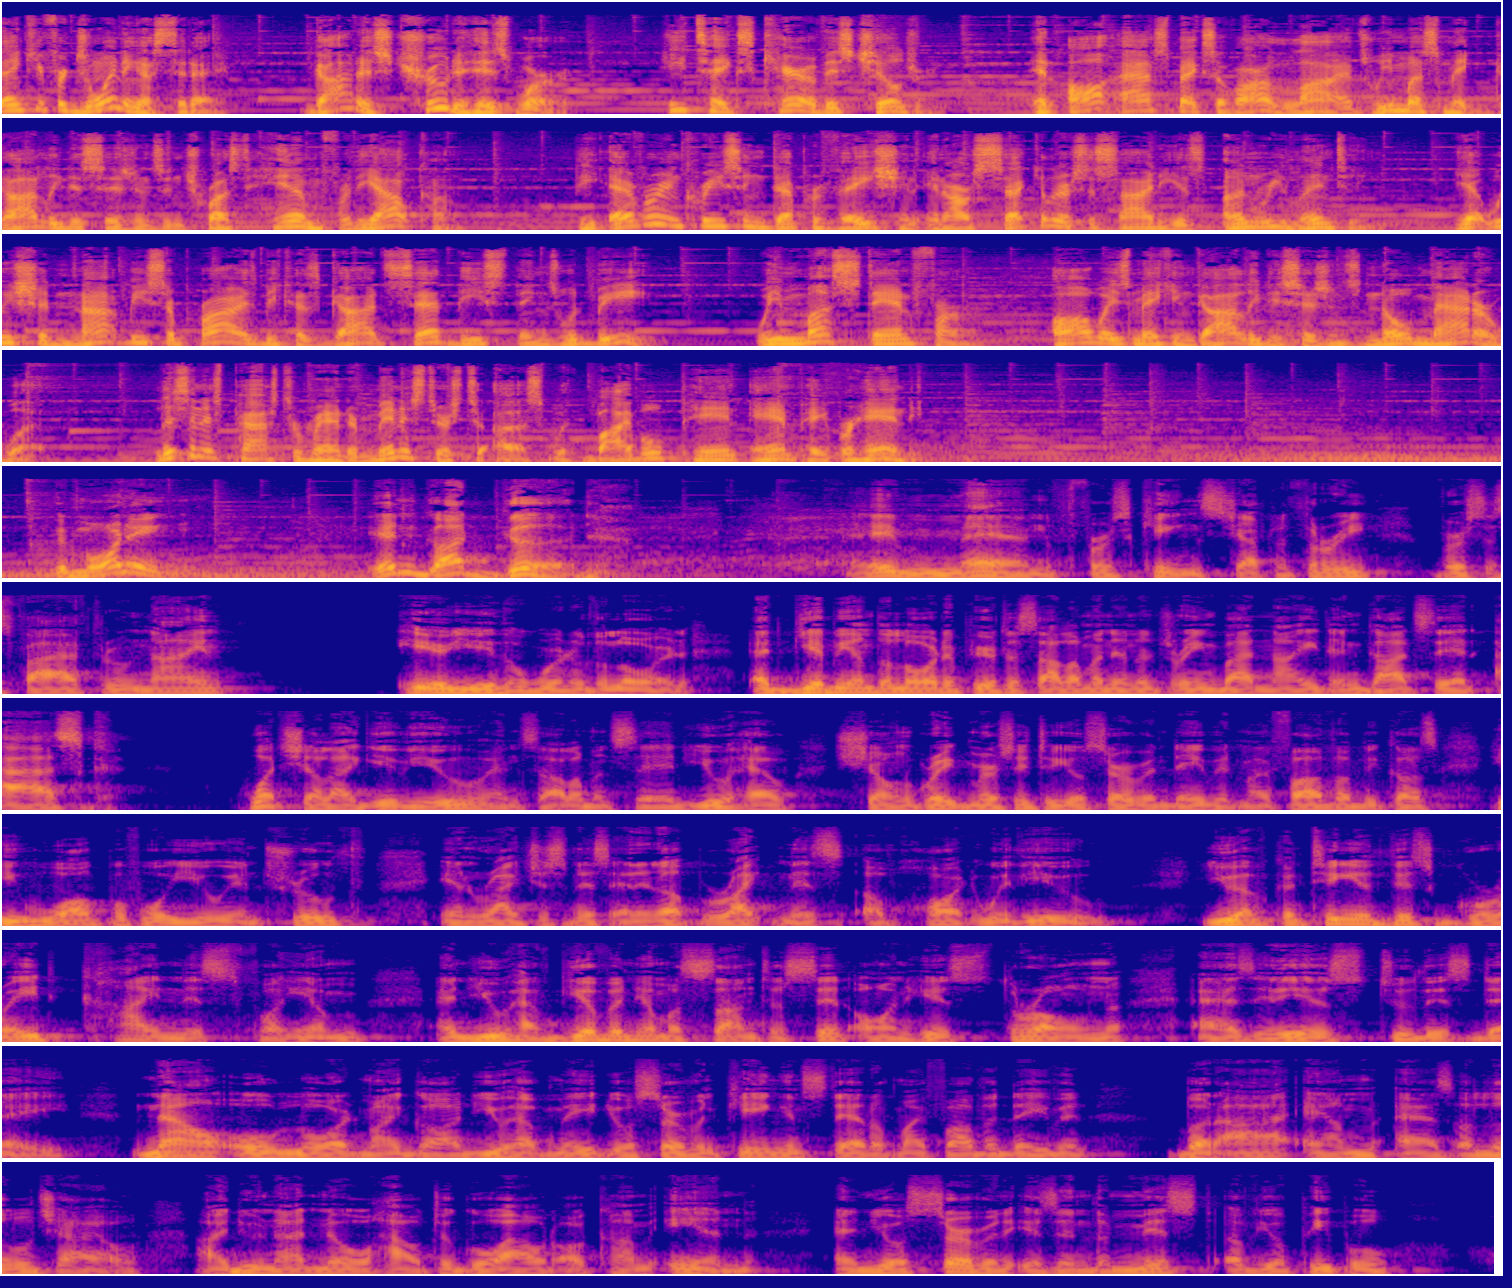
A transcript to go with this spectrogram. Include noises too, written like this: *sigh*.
Thank you for joining us today. God is true to His word, He takes care of His children. In all aspects of our lives, we must make godly decisions and trust Him for the outcome. The ever increasing deprivation in our secular society is unrelenting, yet we should not be surprised because God said these things would be. We must stand firm, always making godly decisions no matter what. Listen as Pastor Rander ministers to us with Bible, pen, and paper handy. Good morning. Isn't God good? Amen. First Kings chapter 3, verses 5 through 9. Hear ye the word of the Lord. At Gibeon, the Lord appeared to Solomon in a dream by night, and God said, Ask, what shall I give you? And Solomon said, You have shown great mercy to your servant David, my father, because he walked before you in truth, in righteousness, and in uprightness of heart with you. You have continued this great kindness for him and you have given him a son to sit on his throne as it is to this day. Now, O Lord my God, you have made your servant king instead of my father David, but I am as a little child. I do not know how to go out or come in, and your servant is in the midst of your people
